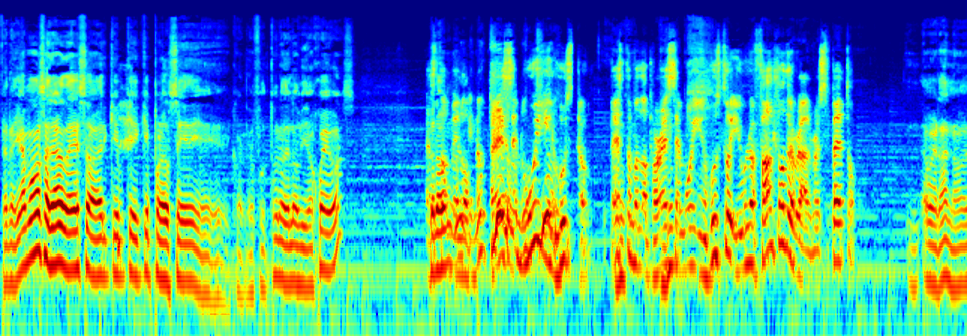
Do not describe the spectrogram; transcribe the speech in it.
Pero ya vamos a hablar de eso, a ver qué, qué, qué procede con el futuro de los videojuegos. Pero- Esto me lo no parece quiero, no muy quiero. injusto. Esto me lo parece muy injusto y una falta de real respeto. La verdad, no,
